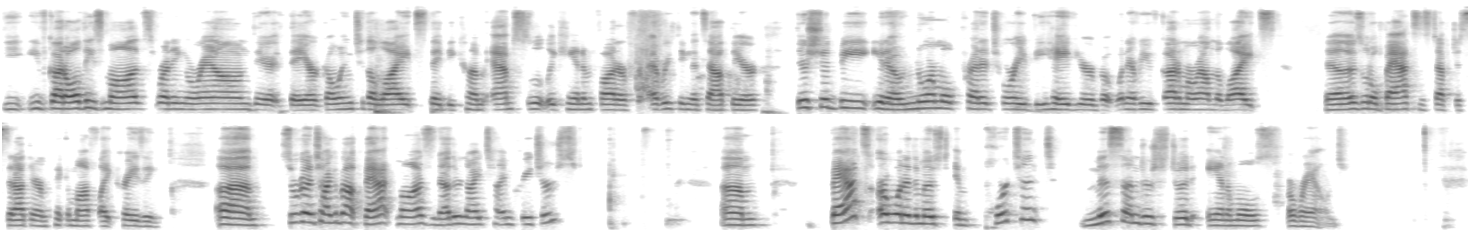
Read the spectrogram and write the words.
you've got all these moths running around. They're they are going to the lights. They become absolutely cannon fodder for everything that's out there. There should be, you know, normal predatory behavior, but whenever you've got them around the lights, you know, those little bats and stuff just sit out there and pick them off like crazy. Um, so we're going to talk about bat, moths, and other nighttime creatures. Um, bats are one of the most important misunderstood animals around.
